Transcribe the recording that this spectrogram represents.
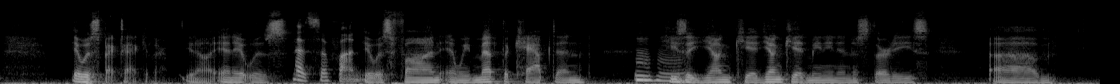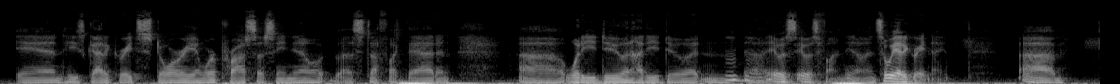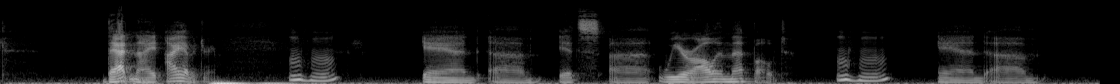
it was spectacular, you know, and it was that's so fun. It was fun, and we met the captain. Mm-hmm. He's a young kid, young kid meaning in his thirties, um, and he's got a great story, and we're processing, you know, uh, stuff like that, and uh, what do you do, and how do you do it, and uh, mm-hmm. it was it was fun, you know, and so we had a great night. Um, that night, I have a dream. Mm-hmm. And um, it's uh, we are all in that boat, mm-hmm. and um,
